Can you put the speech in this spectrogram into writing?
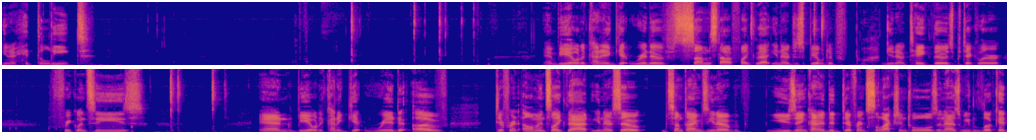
you know hit delete and be able to kind of get rid of some stuff like that you know just be able to you know, take those particular frequencies and be able to kind of get rid of different elements like that, you know, so sometimes, you know, using kind of the different selection tools and as we look at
